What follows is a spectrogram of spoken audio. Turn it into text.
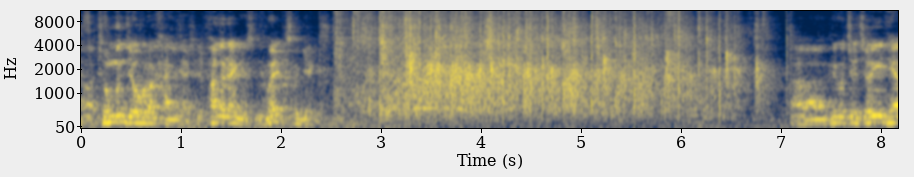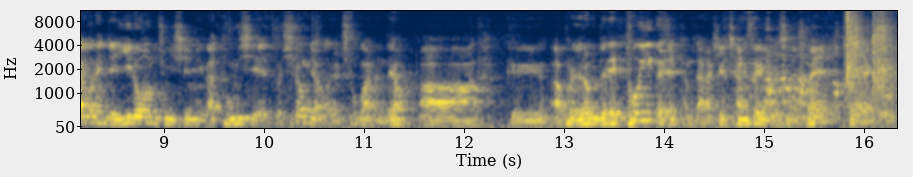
어, 전문적으로 강의하실 박은하 교수님을 소개하겠습니다. 아, 그리고 저, 저희 대학원은 이제 이론 중심이가 동시에 또 실용 영어를 추구하는데요. 아, 그 앞으로 여러분들의 토익을 담당하실 장서영 교수님을 소개하겠습니다.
